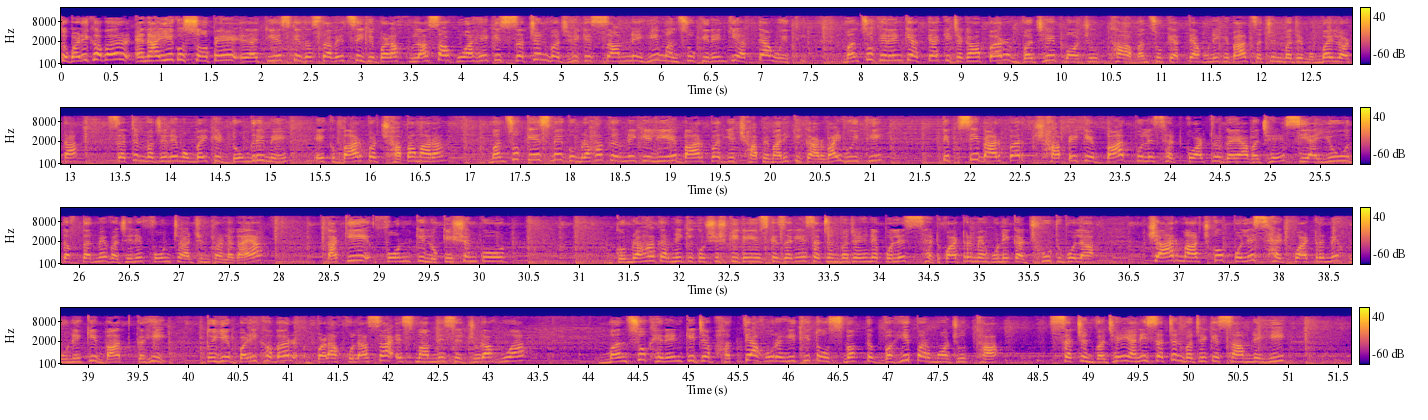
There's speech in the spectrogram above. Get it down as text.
तो बड़ी खबर एनआईए को सौंपे एटीएस के दस्तावेज़ से ये बड़ा खुलासा हुआ है कि सचिन वजह के सामने ही मनसुख हिरेन की हत्या हुई थी। मनसुख हिरेन की हत्या की जगह पर वजह मौजूद था। मनसुख की हत्या होने के बाद सचिन वजह मुंबई लौटा। सचिन वजह ने मुंबई के डोंगरी में एक बार पर छापा मारा। मनसुख केस में गुमराह करने के लिए बार पर यह छापेमारी की कार्रवाई हुई थी। टिप्सी बार पर छापे के बाद पुलिस हेडक्वार्टर गया वजह। सीआईयू दफ्तर में वजह ने फ़ोन चार्जिंग पर लगाया। ताकि फ़ोन की लोकेशन को गुमराह करने की कोशिश की गई। उसके ज़रिए सचिन वजह ने पुलिस हेडक्वार्टर में होने का झूठ बोला। चार मार्च को पुलिस हेडक्वार्टर में होने की बात कही। तो ये बड़ी खबर, बड़ा खुलासा इस मामले से जुड़ा हुआ। मनसुख हिरेन की जब हत्या हो रही थी तो उस वक्त वहीं पर मौजूद था सचिन वजह। यानी सचिन वजह के सामने ही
